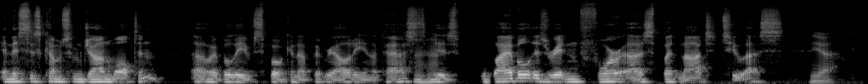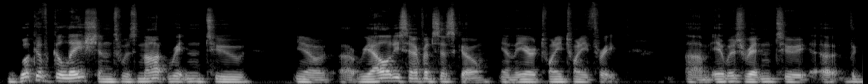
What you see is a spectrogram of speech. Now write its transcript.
and this is comes from John Walton, uh, who I believe spoken up at Reality in the past, mm-hmm. is the Bible is written for us, but not to us. Yeah. The book of Galatians was not written to, you know, uh, Reality San Francisco in the year 2023 um, it was written to uh, the,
